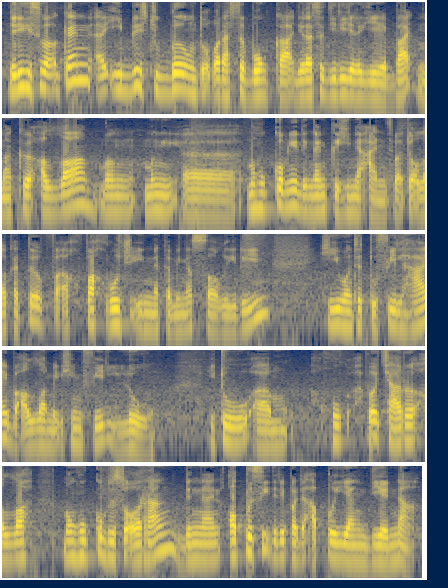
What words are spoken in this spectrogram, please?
Jadi disebabkan uh, iblis cuba untuk merasa bongkak, dia rasa diri dia lagi hebat, maka Allah meng, meng, uh, menghukumnya dengan kehinaan. Sebab tu Allah kata fakhruj innaka minas saghirin. He wanted to feel high but Allah made him feel low. Itu um, apa cara Allah menghukum seseorang dengan opposite daripada apa yang dia nak.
